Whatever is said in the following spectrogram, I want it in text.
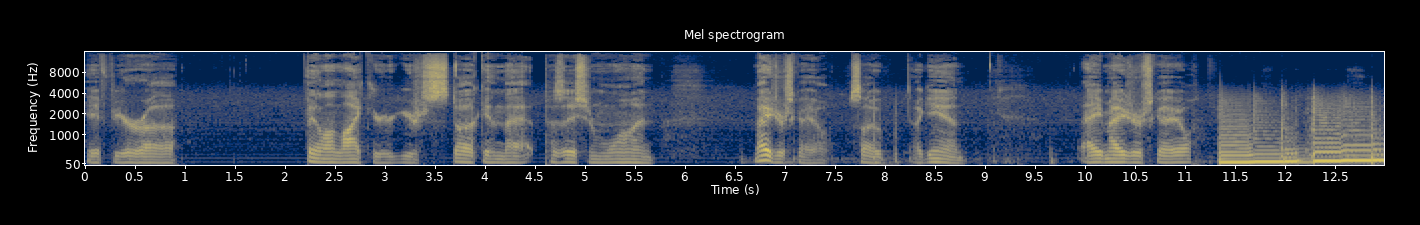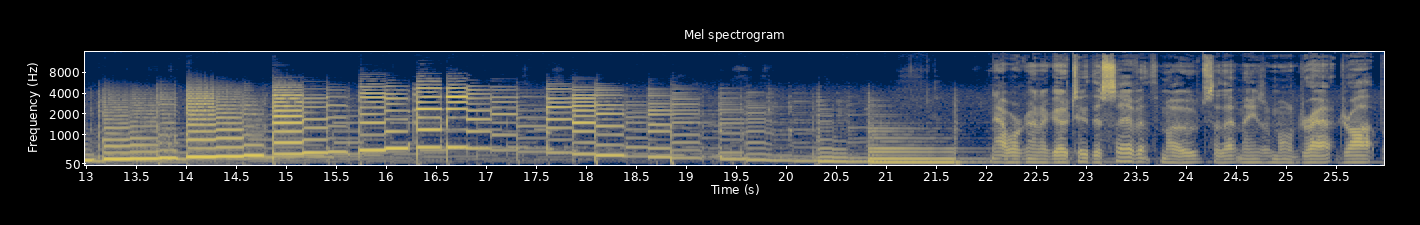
if you're uh, feeling like you're you're stuck in that position one major scale. So again, A major scale. To go to the seventh mode, so that means I'm going to drop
